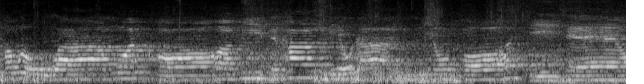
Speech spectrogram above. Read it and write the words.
เขาบอกว่ามวนขอพี่แต่ทางเดียวได้เดียวขอจีแชว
